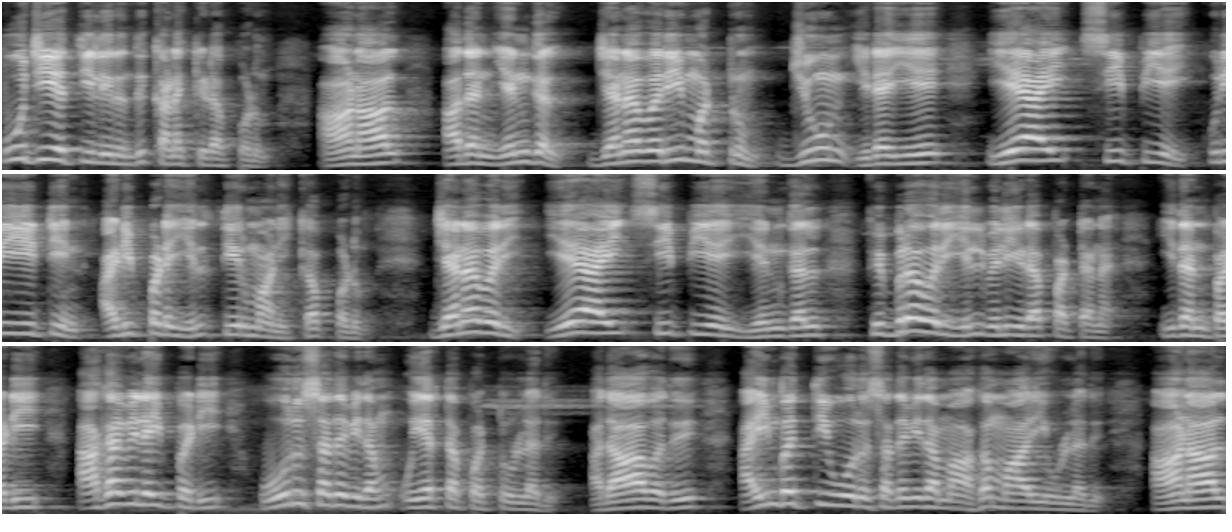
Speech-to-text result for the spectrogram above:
பூஜ்ஜியத்திலிருந்து கணக்கிடப்படும். ஆனால் அதன் எண்கள் ஜனவரி மற்றும் ஜூன் இடையே ஏஐசிபிஐ குறியீட்டின் அடிப்படையில் தீர்மானிக்கப்படும். ஜனவரி ஏஐசிபிஐ எண்கள் பிப்ரவரியில் வெளியிடப்பட்டன. இதன்படி அகவிலைப்படி ஒரு சதவீதம் உயர்த்தப்பட்டுள்ளது. அதாவது ஐம்பத்தி ஒரு சதவீதமாக மாறியுள்ளது. ஆனால்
